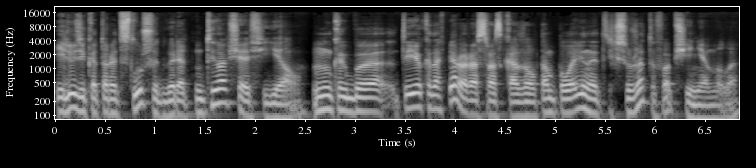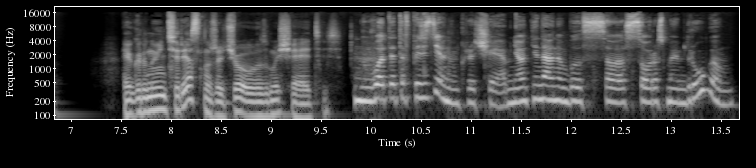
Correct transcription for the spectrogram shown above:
И люди, которые это слушают, говорят, ну ты вообще офигел. Ну как бы ты ее когда в первый раз рассказывал, там половины этих сюжетов вообще не было. Я говорю, ну интересно же, чего вы возмущаетесь? Ну вот это в позитивном ключе. У меня вот недавно был ссора с моим другом,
